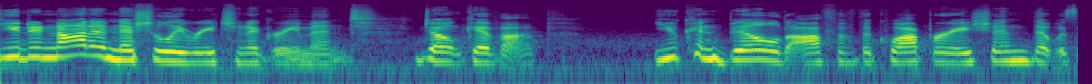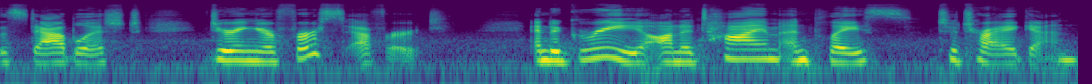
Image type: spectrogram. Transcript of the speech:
you do not initially reach an agreement, don't give up. You can build off of the cooperation that was established during your first effort and agree on a time and place to try again.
